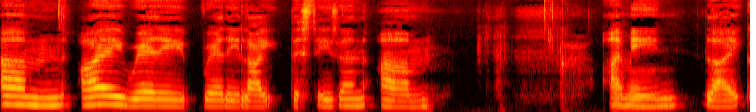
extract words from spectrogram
Um, I really, really like this season. Um, I mean, like,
